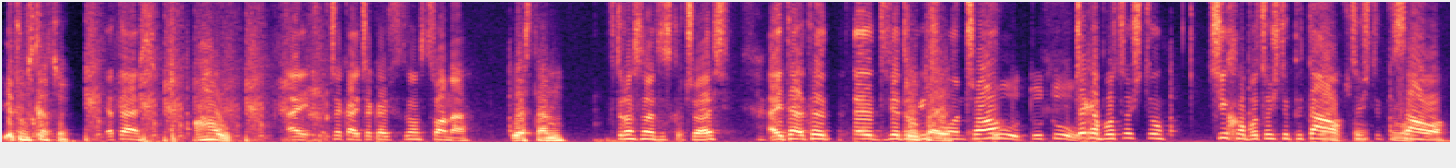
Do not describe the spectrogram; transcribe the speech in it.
Ja tam skaczę. Ja też. Au! Ej, czekaj, czekaj, w którą stronę? Jestem. W którą stronę ty skoczyłeś? Ej, te, te, te dwie drogi się jestem. łączą? Tu, tu, tu. Czekaj, bo coś tu... Cicho, bo coś tu pytało, Łączą, coś tu łączą. pisało.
